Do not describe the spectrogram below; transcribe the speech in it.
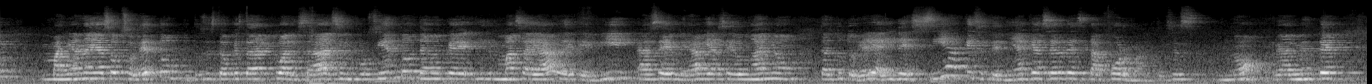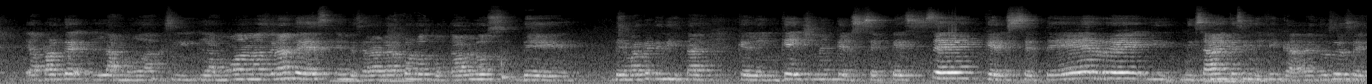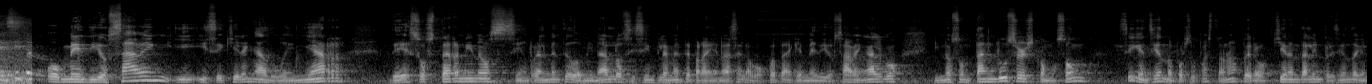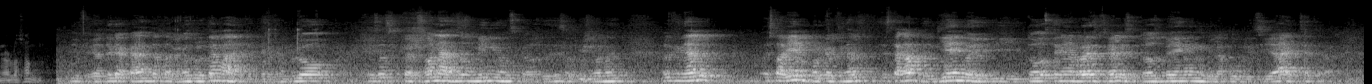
mañana ya es obsoleto. Entonces tengo que estar actualizada al 100%. Tengo que ir más allá de que vi hace, mira, vi hace un año tal tutorial y ahí decía que se tenía que hacer de esta forma. Entonces, no, realmente aparte la moda, sí, la moda más grande es empezar a hablar con los vocablos de, de marketing digital, que el engagement, que el CPC, que el CTR, y ni saben qué significa. Entonces, eh, sí, pero... O medio saben y, y se quieren adueñar de esos términos sin realmente dominarlos y simplemente para llenarse la bocota de que medio saben algo y no son tan losers como son, siguen siendo por supuesto, ¿no? Pero quieren dar la impresión de que no lo son. Y fíjate que acá entra también otro tema, de que por ejemplo esas personas, esos minions que vos decís, al final está bien porque al final están aprendiendo y, todos tienen redes sociales y todos ven la publicidad, etc.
